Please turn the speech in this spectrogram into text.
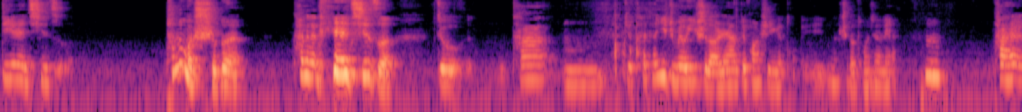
第一任妻子，他那么迟钝，他那个第一任妻子就他嗯，就他他一直没有意识到人家对方是一个同是个同性恋。嗯，他还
